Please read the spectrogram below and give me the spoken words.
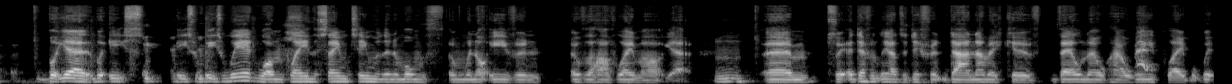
but yeah, but it's it's it's weird one playing the same team within a month, and we're not even over the halfway mark yet. Mm. Um, so it definitely adds a different dynamic of they'll know how we play, but we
